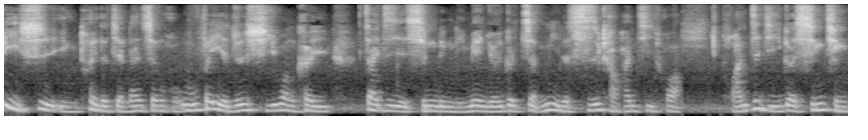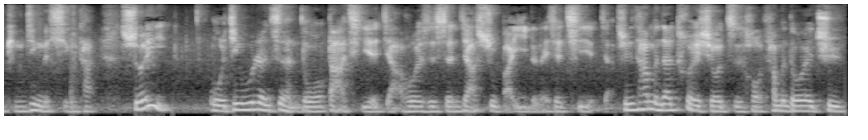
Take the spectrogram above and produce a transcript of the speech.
避世隐退的简单生活，无非也就是希望可以在自己的心灵里面。面有一个缜密的思考和计划，还自己一个心情平静的心态，所以。我几乎认识很多大企业家，或者是身价数百亿的那些企业家。其实他们在退休之后，他们都会去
